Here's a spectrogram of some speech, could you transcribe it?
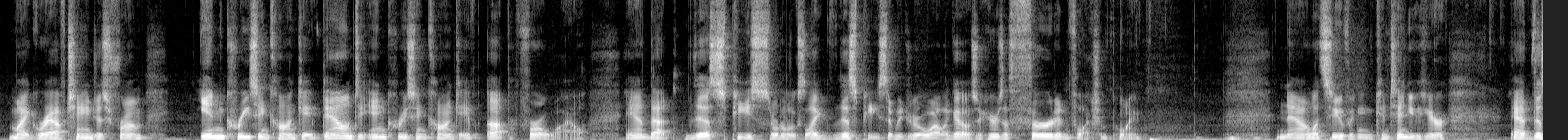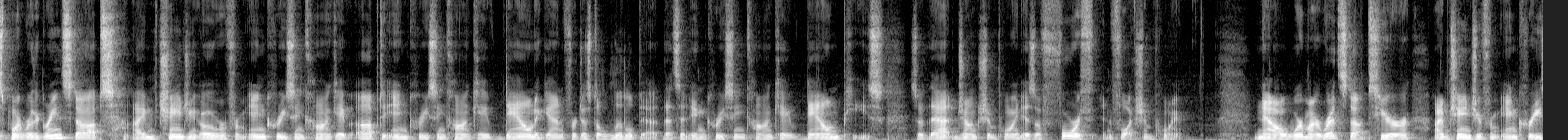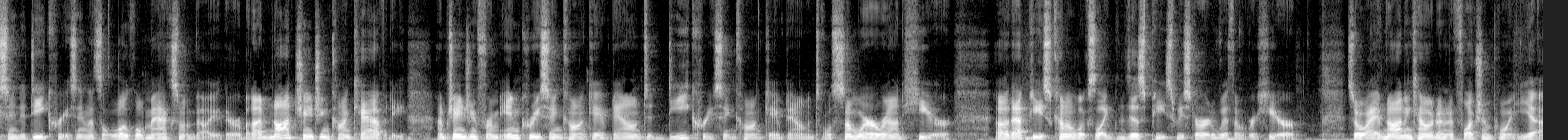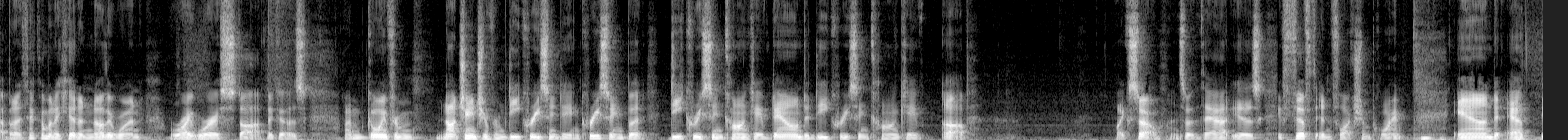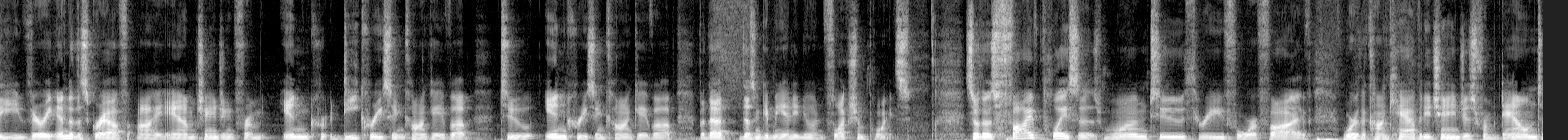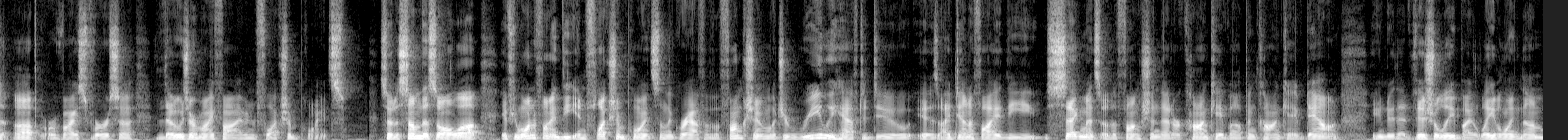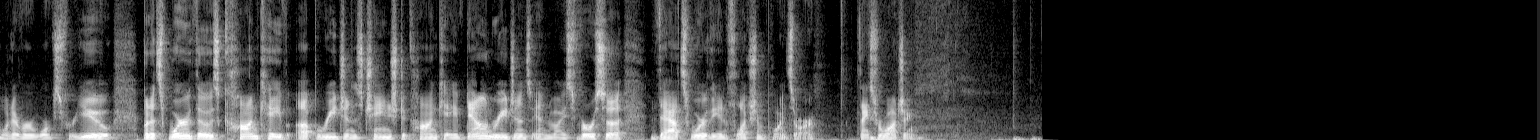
my graph changes from increasing concave down to increasing concave up for a while. And that this piece sort of looks like this piece that we drew a while ago. So here's a third inflection point. Now let's see if we can continue here. At this point where the green stops, I'm changing over from increasing concave up to increasing concave down again for just a little bit. That's an increasing concave down piece. So that junction point is a fourth inflection point. Now, where my red stops here, I'm changing from increasing to decreasing. That's a local maximum value there. But I'm not changing concavity. I'm changing from increasing concave down to decreasing concave down until somewhere around here. Uh, that piece kind of looks like this piece we started with over here. So I have not encountered an inflection point yet, but I think I'm going to hit another one right where I stop because I'm going from not changing from decreasing to increasing, but decreasing concave down to decreasing concave up like so. And so that is a fifth inflection point. And at the very end of this graph, I am changing from decreasing concave up to increasing concave up, but that doesn't give me any new inflection points. So those five places, one, two, three, four, five, where the concavity changes from down to up or vice versa, those are my five inflection points. So to sum this all up, if you want to find the inflection points on the graph of a function, what you really have to do is identify the segments of the function that are concave up and concave down. You can do that visually by labeling them, whatever works for you, but it's where those concave up regions change to concave down regions and vice versa, that's where the inflection points are. Thanks for watching.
